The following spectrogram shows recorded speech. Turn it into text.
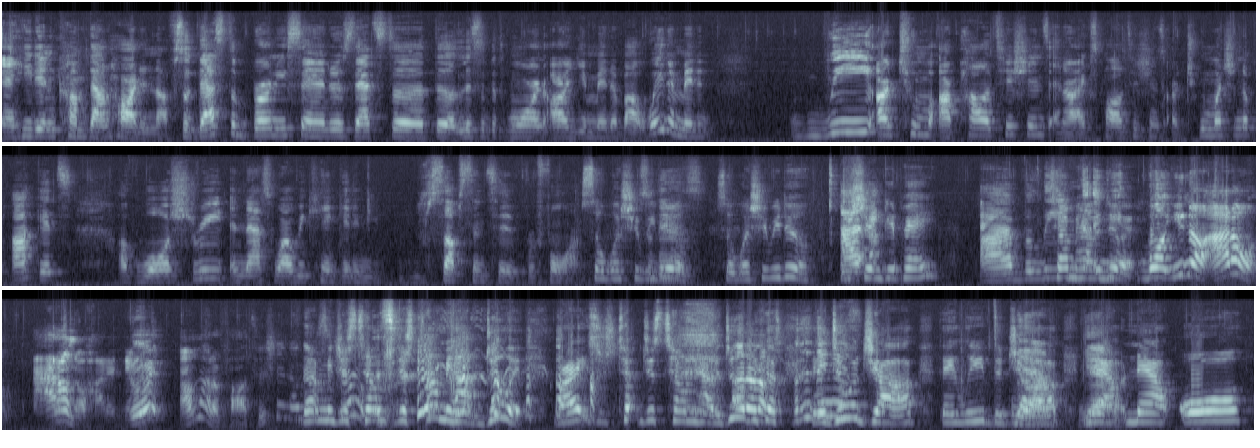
and he didn't come down hard enough. So that's the Bernie Sanders, that's the the Elizabeth Warren argument about wait a minute, we are too our politicians and our ex-politicians are too much in the pockets of Wall Street and that's why we can't get any substantive reform. so, what should So we do? So, what should we do? We I- shouldn't get paid. I believe Tell me how to do it. Well, you know, I don't I don't know how to do it. I'm not a politician. I'm I mean, just tell just tell me how to do it, right? Just t- just tell me how to do it because the they do is- a job, they leave the job. yeah. Now now all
